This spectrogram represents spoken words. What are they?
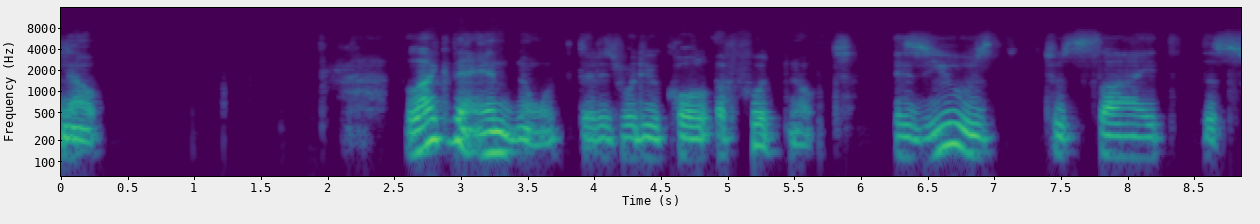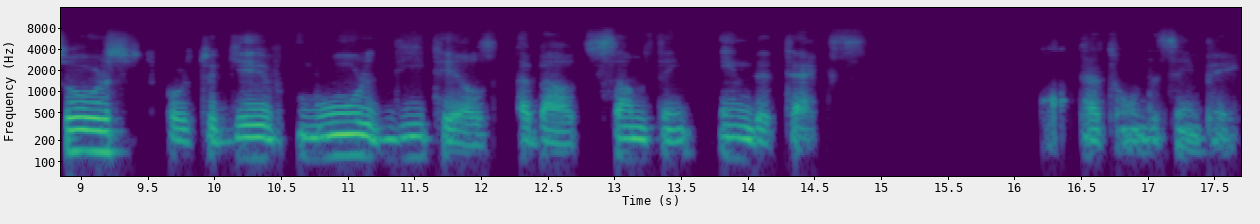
Now, like the endnote, there is what you call a footnote, is used to cite the source or to give more details about something in the text. That's on the same page.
